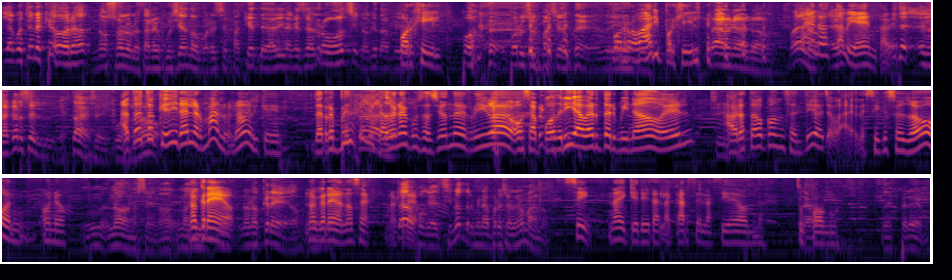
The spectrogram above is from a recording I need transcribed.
La cuestión es que ahora no solo lo están enjuiciando por ese paquete de harina que se robó, sino que también... Por Gil. Por, por usurpación de, de Por robar y por Gil. Claro, claro, claro. Bueno, está eh, bien, está bien. En la cárcel está ese discurso, A todo ¿no? esto, ¿qué dirá el hermano, no? El que de repente le Claro. cayó una acusación de arriba, o sea, podría haber terminado él. Sí, ¿Habrá estado consentido? Yo, "Ay, ¿Decir que soy yo o, o no? No, no, no sé. No, No creo. No, no, creo. No creo, no sé. No claro, creo. porque si no termina preso el hermano. Sí, nadie quiere ir a la cárcel así de onda, supongo. Claro, esperemos.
